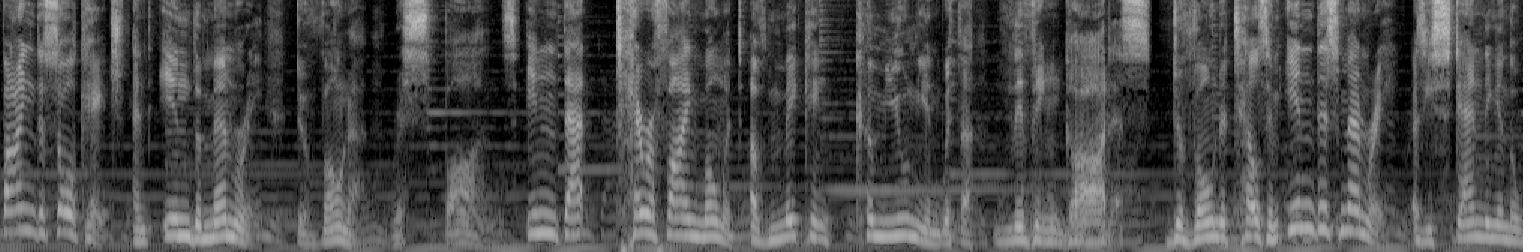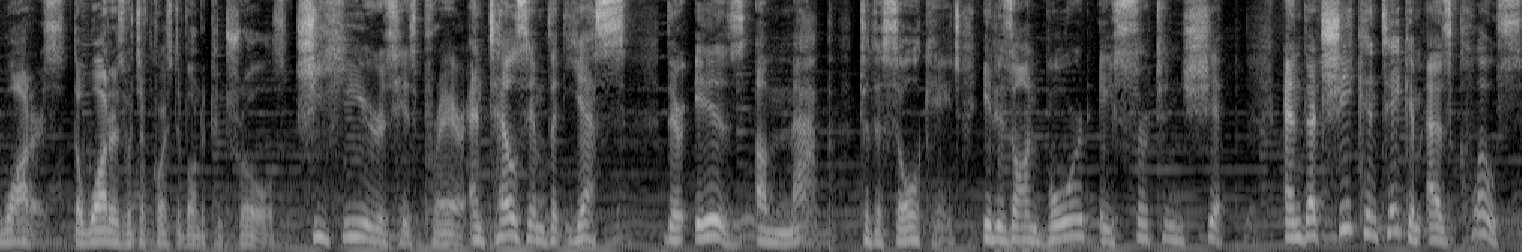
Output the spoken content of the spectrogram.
find the soul cage. And in the memory, Devona responds. In that terrifying moment of making communion with a living goddess. Devona tells him in this memory, as he's standing in the waters, the waters which of course Devona controls, she hears his prayer and tells him that yes, there is a map to the soul cage. It is on board a certain ship, and that she can take him as close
